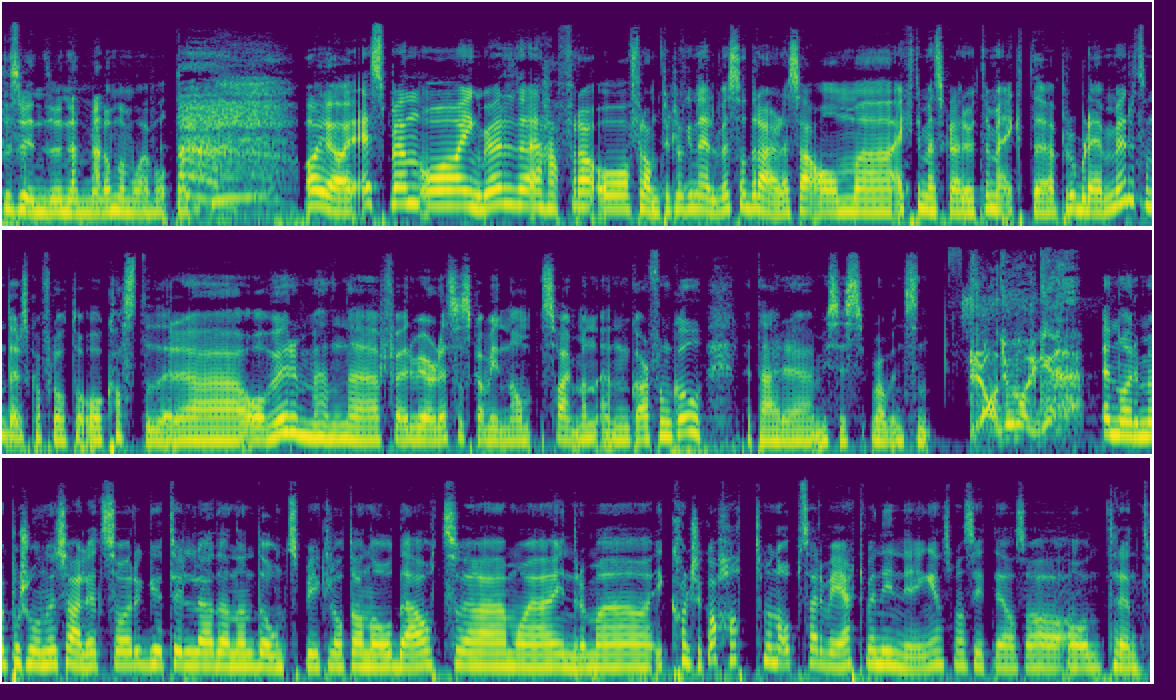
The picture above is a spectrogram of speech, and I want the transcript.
til Svinesund innimellom, det må jeg få til. Oi, oi. Espen og Ingebjørg, herfra og fram til klokken 11 så dreier det seg om eh, ekte mennesker der ute med ekte problemer, som dere skal få lov til å kaste dere over. Men eh, før vi gjør det, så skal vi innom Simon and Garfunkel. Dette er eh, Mrs. Robinson. Radio Norge. Enorme porsjoner kjærlighetssorg til denne Don't Speak-låta No Doubt, må jeg innrømme. Kanskje ikke har hatt, men har observert venninnegjengen som har sittet altså, omtrent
